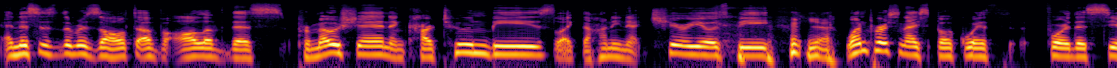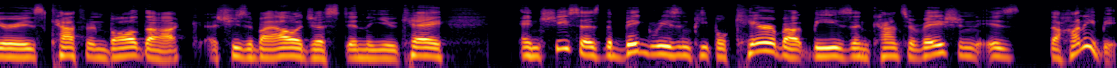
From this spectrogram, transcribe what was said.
And this is the result of all of this promotion and cartoon bees, like the Honey Nut Cheerios bee. yeah. One person I spoke with for this series, Katherine Baldock. She's a biologist in the UK. And she says the big reason people care about bees and conservation is the honeybee.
